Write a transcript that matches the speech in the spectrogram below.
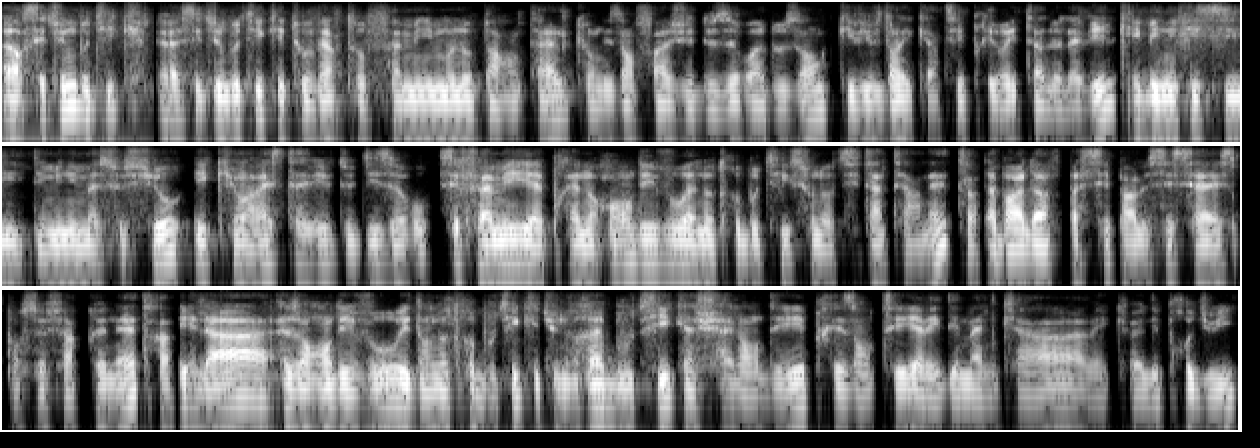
Alors c'est une boutique. Euh, c'est une boutique qui est ouverte aux familles monoparentales qui ont des enfants âgés de 0 à 12 ans qui vivent dans les quartiers prioritaires de la ville, qui bénéficient des minima sociaux et qui ont un reste à vivre de 10 euros. Ces familles, elles prennent rendez-vous à notre boutique sur notre site internet. D'abord, elles doivent passer par le CCAS pour se faire connaître. Et là, elles ont rendez-vous et dans notre boutique, qui est une vraie boutique achalandée, présentée avec des mannequins, avec euh, des produits,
